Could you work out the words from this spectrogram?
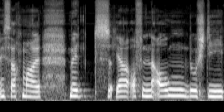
ich sag mal, mit ja, offenen Augen durch die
